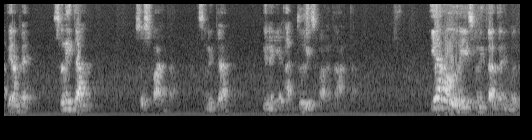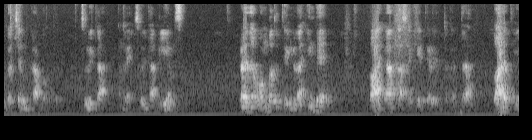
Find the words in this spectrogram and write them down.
ಅದೇನಂದ್ರೆ, ಸುನೀತಾ ಸುಸ್ವಾಗತ. ಸುನೀತಾ, ನಿನಗೆ ಅದ್ದೂರಿ ಸ್ವಾಗತ ಅಂತ. ಯಾರು ಈ ಸುನೀತಾ ಅಂತ ನಿಮ್ಮದು ಕ್ವಶನ್ ಕಾಣಬಹುದು. ಸುನೀತಾ ಅಂದ್ರೆ ಸುನೀತಾ ವಿಲಿಯಮ್ಸ್. ಕಳೆದ ಒಂಬತ್ತು ತಿಂಗಳ ಹಿಂದೆ ಬಾಹ್ಯಾಕಾಶಕ್ಕೆ ತೆರಳಿರ್ತಕ್ಕಂಥ ಭಾರತೀಯ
